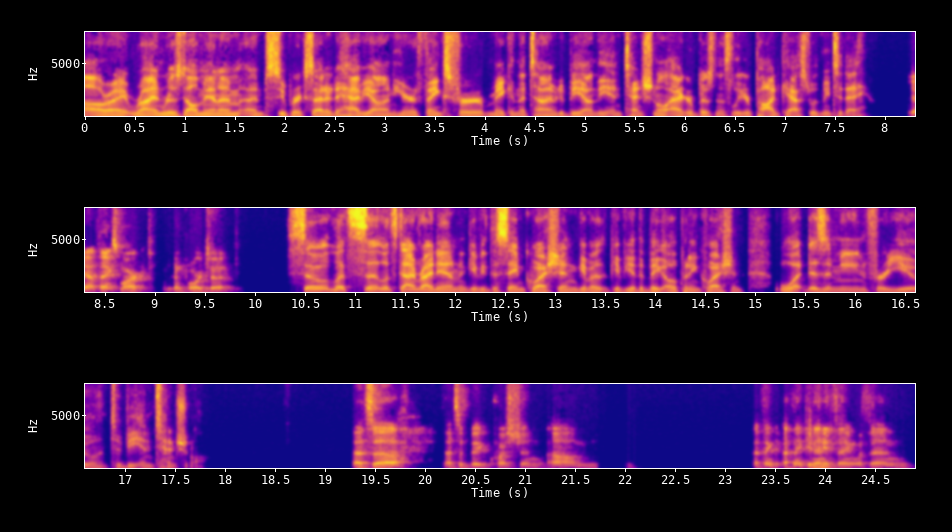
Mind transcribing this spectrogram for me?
All right, Ryan Risdal, man, I'm I'm super excited to have you on here. Thanks for making the time to be on the Intentional Agribusiness Leader podcast with me today. Yeah, thanks, Mark. Looking forward to it. So let's uh, let's dive right in and give you the same question. Give a give you the big opening question. What does it mean for you to be intentional? That's a that's a big question. Um, I think I think in anything within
